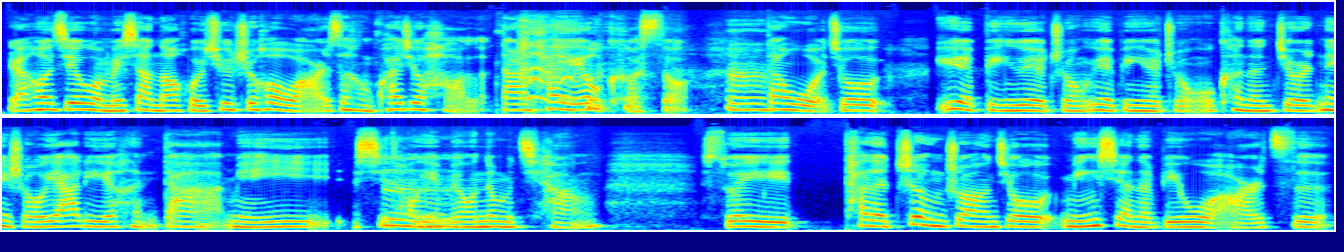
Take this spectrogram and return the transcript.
然后结果没想到回去之后，我儿子很快就好了。当然他也有咳嗽，但我就越病越重，越病越重。我可能就是那时候压力也很大，免疫系统也没有那么强，所以他的症状就明显的比我儿子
